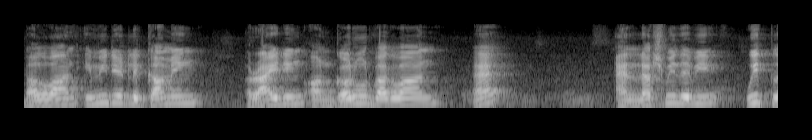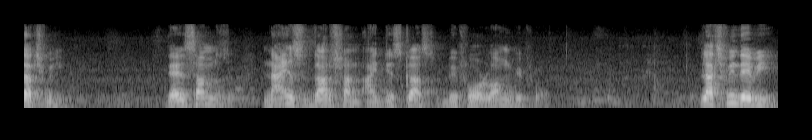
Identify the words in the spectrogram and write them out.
Bhagavan immediately coming, riding on Garur Bhagavan, eh? and Lakshmi Devi with Lakshmi. There is some nice darshan I discussed before, long before. Lakshmi Devi,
